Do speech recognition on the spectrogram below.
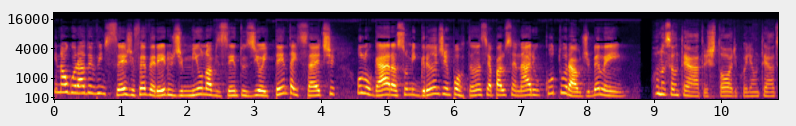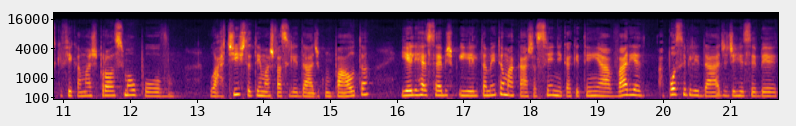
Inaugurado em 26 de fevereiro de 1987, o lugar assume grande importância para o cenário cultural de Belém. Por não ser um teatro histórico, ele é um teatro que fica mais próximo ao povo. O artista tem mais facilidade com pauta e ele recebe e ele também tem uma caixa cênica que tem a varia, a possibilidade de receber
